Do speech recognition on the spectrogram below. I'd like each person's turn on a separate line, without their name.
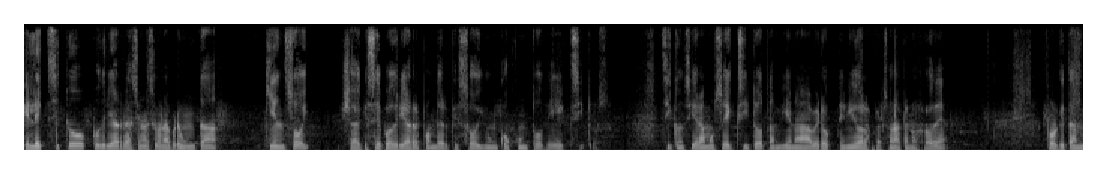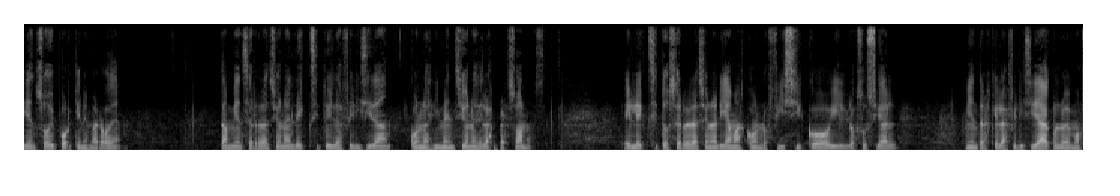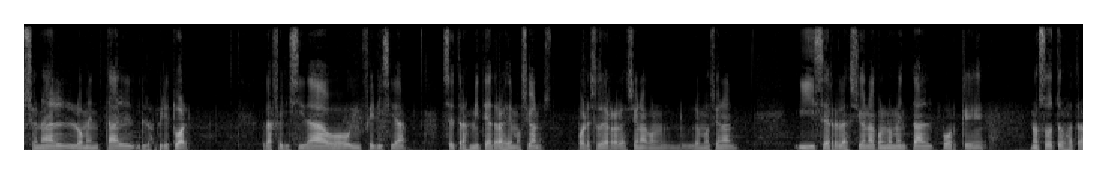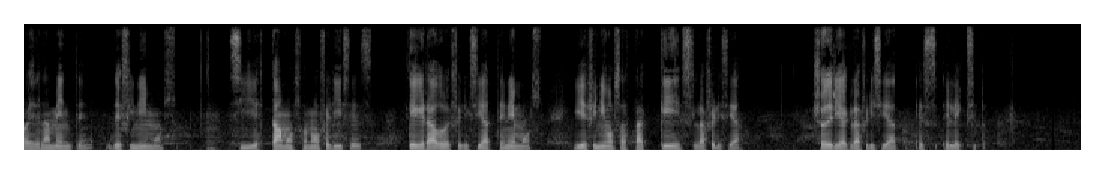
El éxito podría relacionarse con la pregunta ¿quién soy? ya que se podría responder que soy un conjunto de éxitos. Si consideramos éxito también a haber obtenido a las personas que nos rodean, porque también soy por quienes me rodean. También se relaciona el éxito y la felicidad con las dimensiones de las personas. El éxito se relacionaría más con lo físico y lo social, mientras que la felicidad con lo emocional, lo mental y lo espiritual. La felicidad o infelicidad se transmite a través de emociones, por eso se relaciona con lo emocional y se relaciona con lo mental porque nosotros a través de la mente definimos si estamos o no felices, qué grado de felicidad tenemos y definimos hasta qué es la felicidad. Yo diría que la felicidad es el éxito.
